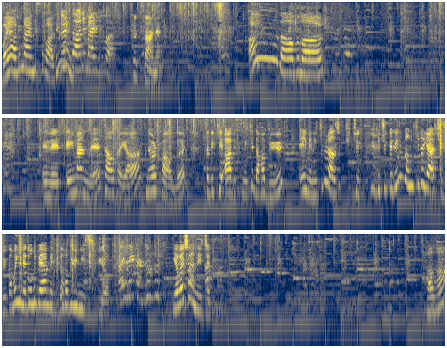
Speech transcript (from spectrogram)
Bayağı bir mermisi var değil 40 mi? tane mermi var. 40 tane. Aa dağıldılar. Evet Eymen'le Talha'ya Nerf aldık. Tabii ki abisininki daha büyük. Eymen'inki birazcık küçük. Küçük dediğimiz onunki de gerçi büyük ama yine de onu beğenmedi. Daha büyüğünü istiyor. Hayır Eymen dur dur. Yavaş anneciğim. Talha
